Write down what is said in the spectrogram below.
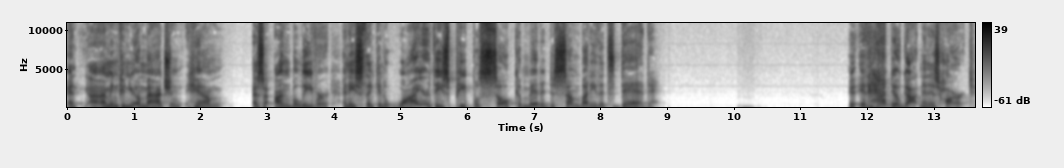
and I mean, can you imagine him as an unbeliever? And he's thinking, why are these people so committed to somebody that's dead? It, it had to have gotten in his heart.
